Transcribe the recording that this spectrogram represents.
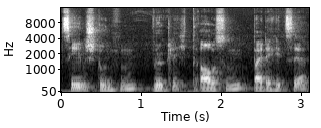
zehn Stunden wirklich draußen bei der Hitze.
